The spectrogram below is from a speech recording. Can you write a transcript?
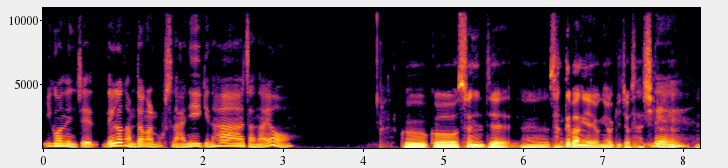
이거는 이제 내가 감당할 몫은 아니긴 하잖아요. 그것은 이제 음, 상대방의 영역이죠, 사실은. 네. 예.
